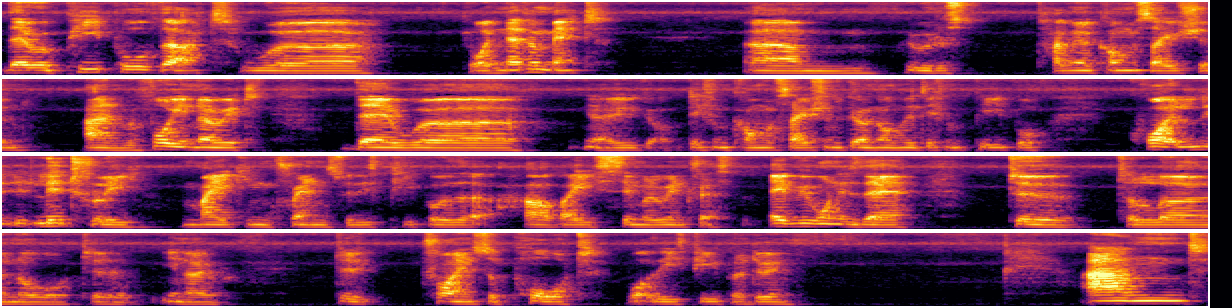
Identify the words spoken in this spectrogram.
There were people that were who I'd never met, um, who were just having a conversation, and before you know it, there were you know you've got different conversations going on with different people quite li- literally making friends with these people that have a similar interest. Everyone is there to to learn or to you know to try and support what these people are doing. And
